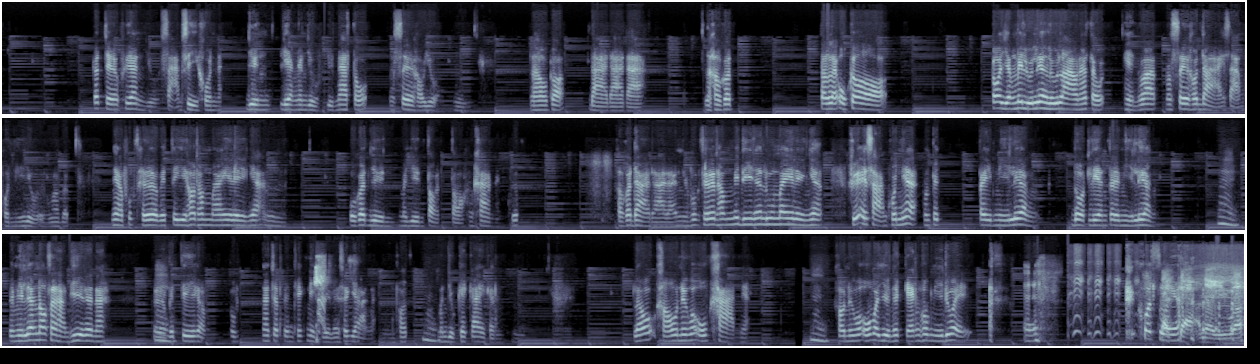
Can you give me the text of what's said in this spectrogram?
ก็เจอเพื่อนอยู่สามสี่คนนะยืนเรียงกันอยู่อยู่หน้าโต๊ะมาเซอร์เขาอยู่ อืม แล้วเขาก็ด่าด่าด่าแล้วเขาก็ตอนแรกโอก็ ก็ยังไม่รู้เรื่องรู้ราวนะแต่เห็นว่ามาเซอร์เขาด่าไอ้สามคนนี้อยู่ว่าแบบ เนี่ยพวกเธอไปตีเขาทำไมอะไรอย่างเงี้ยอืมโอก็ยืนมายืนต่อต่อข้างๆกันปุ๊บเขาก็ด่าด่าด่าเนี่ยพวกเธอทำไม่ดีนะรู้ไหมอะไรเงี้ยคือไอ้สามคนเนี้ยมันไปไปมีเรื่องโดดเรียนไปมีเรื่อง อืมไปมีเรื่องนอกสถานที่ด้วยนะเอออืมไปตีกับ น่าจะเป็นเทคนิคหรืออะไรสักอย่างอะอืม เพราะอืมมันอยู่ใกล้ๆกันอืมแล้วเขานึกว่าโอ๊คขาดเนี่ยอืมเขานึกว่าโอ๊คมาอยู่ในแก๊งพวกนี้ด้วยเออโคตรสวยอะกะอะไรวะ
